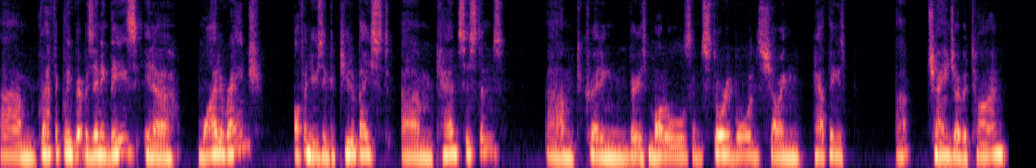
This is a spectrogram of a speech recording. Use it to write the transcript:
um, graphically representing these in a wider range, often using computer-based um, CAD systems um, to creating various models and storyboards showing how things uh, change over time,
